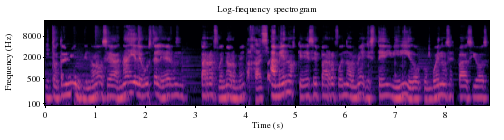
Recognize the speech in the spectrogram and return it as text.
Y totalmente, ¿no? O sea, a nadie le gusta leer un párrafo enorme, a menos que ese párrafo enorme esté dividido con buenos espacios,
